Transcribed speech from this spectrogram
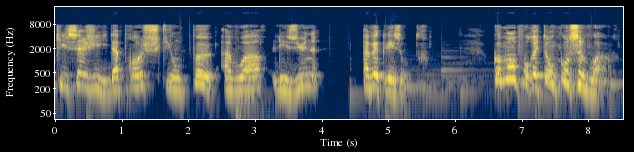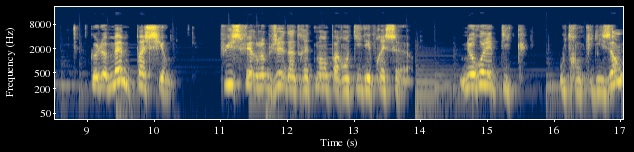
qu'il s'agit d'approches qui ont peu à voir les unes avec les autres. Comment pourrait-on concevoir que le même patient puisse faire l'objet d'un traitement par antidépresseur, neuroleptique ou tranquillisant,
